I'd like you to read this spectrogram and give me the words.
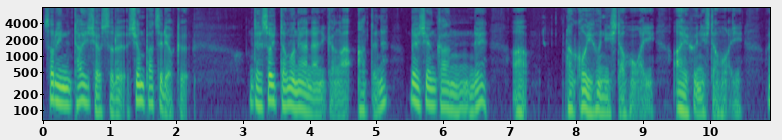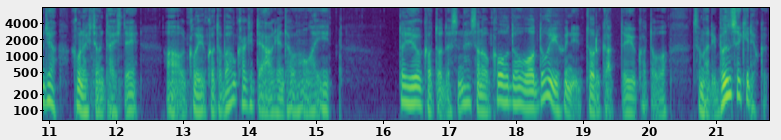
それに対処する瞬発力。でそういったものは何かがあってね。で瞬間であこういうふうにした方がいい。ああいうふうにした方がいい。じゃあこの人に対してあこういう言葉をかけてあげた方がいい。ということですね。その行動をどういうふうに取るかということをつまり分析力。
